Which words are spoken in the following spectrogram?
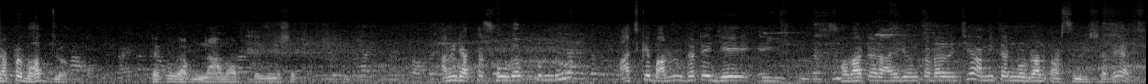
ডক্টর ভদ্র। দেখো আপনার নাম আর আমি ডাক্তার সৌরভ কুণ্ডু। আজকে বালুরঘাটে যে এই সভাটার আয়োজন করা হয়েছে আমি তার নোডাল পার্সন হিসাবে আছি।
